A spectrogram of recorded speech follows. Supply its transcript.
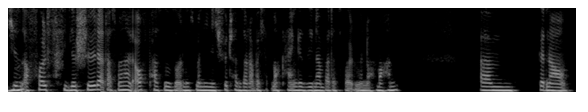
Hier Mhm. sind auch voll viele Schilder, dass man halt aufpassen soll, dass man die nicht füttern soll. Aber ich habe noch keinen gesehen, aber das wollten wir noch machen. Ähm, genau.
